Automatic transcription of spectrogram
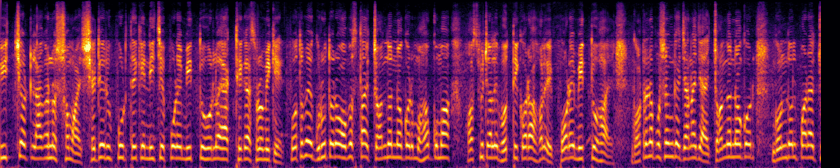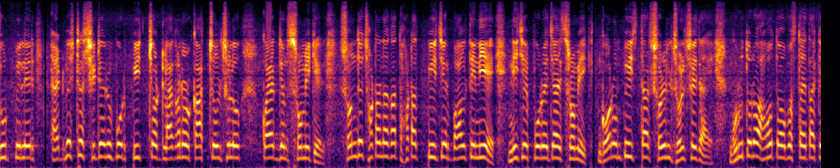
পিচচট লাগানোর সময় শেডের উপর থেকে নিচে পড়ে মৃত্যু হলো এক ঠিকা শ্রমিকের। প্রথমে গুরুতর অবস্থায় চন্দননগর মহকুমা হসপিটালে ভর্তি করা হলে পরে মৃত্যু হয়। ঘটনা প্রসঙ্গে জানা যায়, চন্দননগর গোন্দলপাড়া জুট মিলের অ্যাডভেস্টার শিটের উপর পিচচট লাগানোর কাজ চলছিল কয়েকজন শ্রমিকের। সন্ধে ছটা নাগাদ হঠাৎ পিচের বালতি নিয়ে নিচে পড়ে যায় শ্রমিক। গরম পিচ তার শরীর ঝলসে দেয়। গুরুতর আহত অবস্থায় তাকে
